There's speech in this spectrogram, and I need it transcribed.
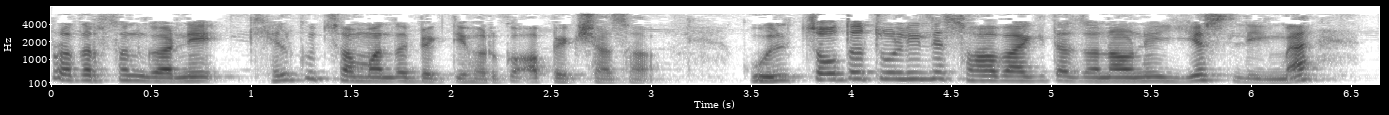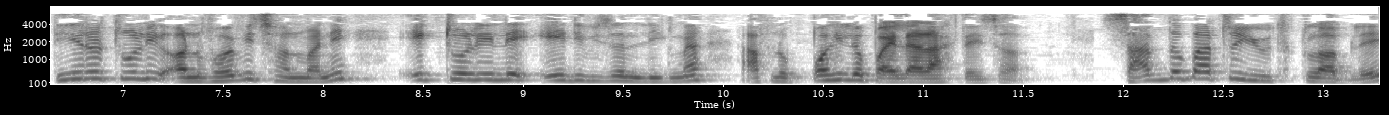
प्रदर्शन गर्ने खेलकुद सम्बन्ध व्यक्तिहरूको अपेक्षा छ। कुल चौध टोलीले सहभागिता जनाउने यस लिगमा तेह्र टोली अनुभवी छन् भने एक टोलीले ए डिभिजन लिगमा आफ्नो पहिलो पाइला राख्दैछ। साधोबाटो युथ क्लबले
